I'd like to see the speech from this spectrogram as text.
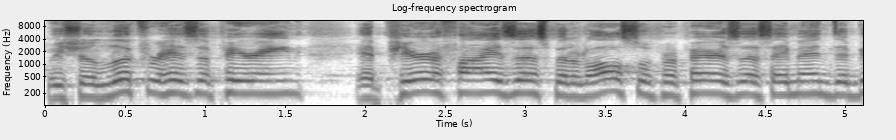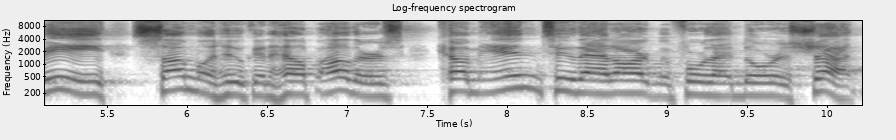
We should look for His appearing. It purifies us, but it also prepares us, amen, to be someone who can help others come into that ark before that door is shut.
